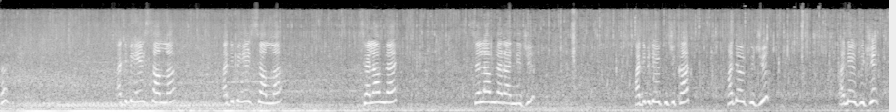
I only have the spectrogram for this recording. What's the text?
Heh. Hadi bir el salla. Hadi bir el salla. Selam ver. Selam ver anneciğim. Hadi bir de öpücük at. Hadi öpücük. Hani öpücük.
